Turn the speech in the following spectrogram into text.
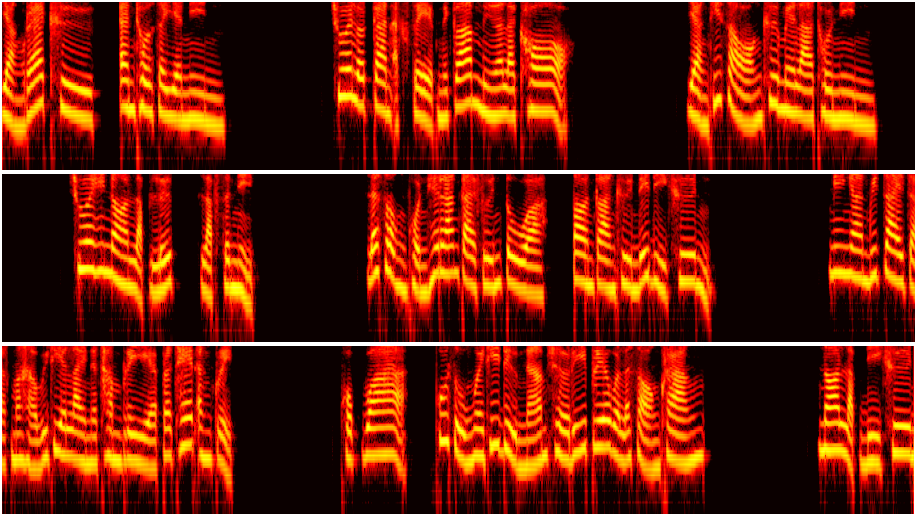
อย่างแรกคือ แอนโทไซยานิน ช่วยลดการอักเสบในกล้ามเนื้อและข้อ อย่างที่สองคือเมลาโทนิน ช่วยให้นอนหลับลึก หลับสนิท และส่งผลให้ร่างกายฟื้นตัว ตอนกลางคืนได้ดีขึ้น มีงานวิจัยจากมหาวิทยาลัยนทัมเบรียประเทศอังกฤษ พบว่าผู้สูงวัยที่ดื่มน้ำเชอร์รี่เปรี้ยววันละสองครั้ง นอนหลับดีขึ้น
